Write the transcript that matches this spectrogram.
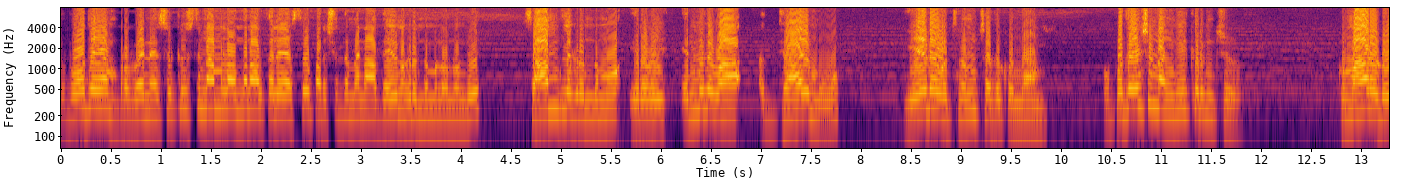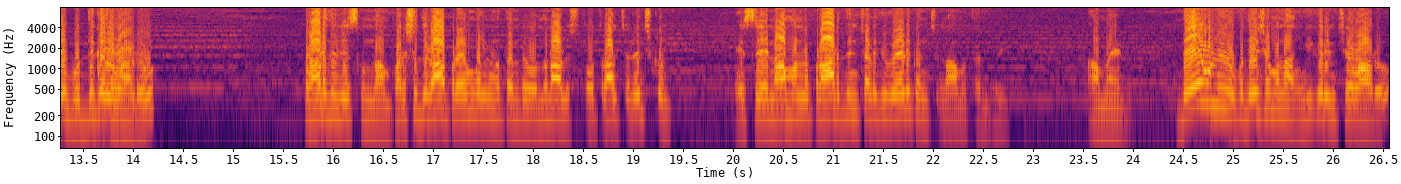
శుభోదయం. ప్రభుత్వ యేసుక్రీస్తు నామంలో వందనాలు తెలియజేస్తూ పరిశుద్ధమైన దేవుని గ్రంథముల నుండి సామెతల గ్రంథము ఇరవై ఎనిమిదవ అధ్యాయము ఏడవ వచనం చదువుకుందాం. ఉపదేశం అంగీకరించు. కుమారుడు బుద్ధి గలవాడు. ప్రార్థన చేసుకుందాం. పరిశుద్ధుడు ఆ ప్రేమ కలిగిన తండ్రి వందనాలు స్తోత్రాలు చెల్లించుకుంటూ ఏసే నామంలో ప్రార్థించడానికి వేడుకొంచున్నాము తండ్రి. ఆమెన్. దేవుని ఉపదేశమును అంగీకరించేవారు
